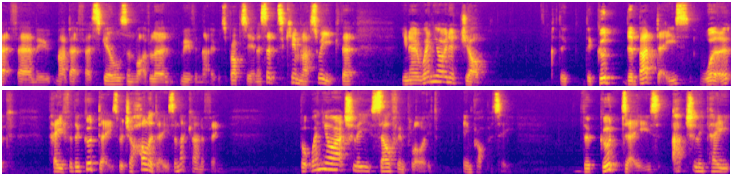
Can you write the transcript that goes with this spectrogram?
Betfair, my Betfair skills, and what I've learned moving that over to property. And I said it to Kim last week that you know when you're in a job, the good the bad days work pay for the good days, which are holidays and that kind of thing. But when you're actually self employed in property, the good days actually pay,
